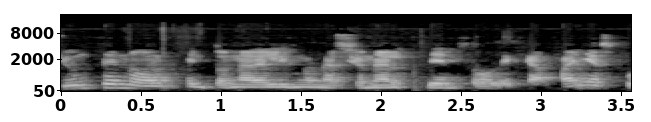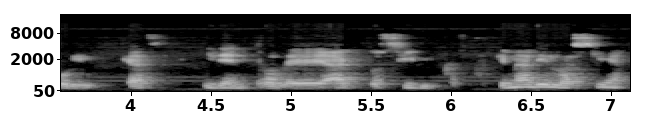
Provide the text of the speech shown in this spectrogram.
y un tenor entonar el himno nacional dentro de campañas políticas y dentro de actos cívicos, porque nadie lo hacía.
